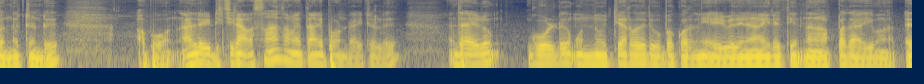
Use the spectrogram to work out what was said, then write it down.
വന്നിട്ടുണ്ട്. അപ്പോൾ നല്ല ഇടിച്ചിൽ അവസാന സമയത്താണ് ഇപ്പോൾ ഉണ്ടായിട്ടുള്ളത്. എന്തായാലും ഗോൾഡ് മുന്നൂറ്റി അറുപത് രൂപ കുറഞ്ഞ് എഴുപതിനായിരത്തി നാൽപ്പതായി മാറി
